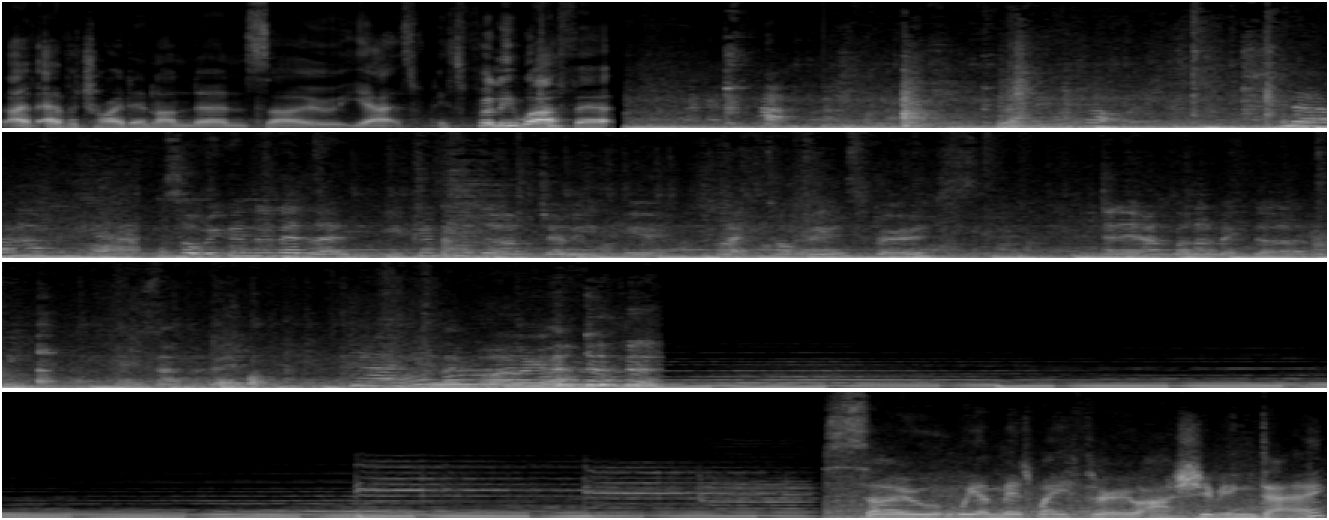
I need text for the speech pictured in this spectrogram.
that I've ever tried in London so yeah, it's, it's fully worth it. No, I haven't yet. So we can do that then. You can put the jelly in here, like toppings first. And then I'm gonna make the tea. Is that good? Yeah, So we are midway through our shooting day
